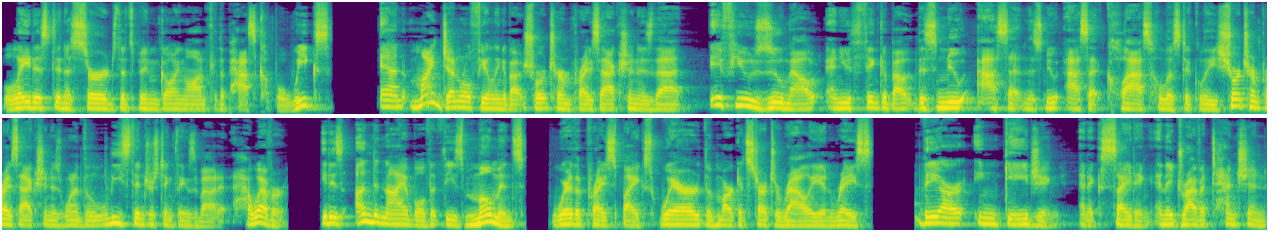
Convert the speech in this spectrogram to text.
latest in a surge that's been going on for the past couple weeks. And my general feeling about short term price action is that if you zoom out and you think about this new asset and this new asset class holistically, short term price action is one of the least interesting things about it. However, it is undeniable that these moments where the price spikes, where the markets start to rally and race, they are engaging and exciting and they drive attention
